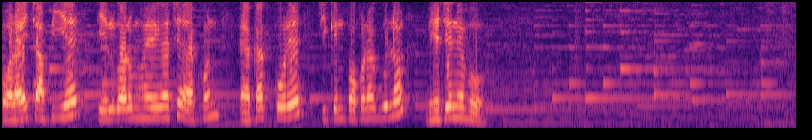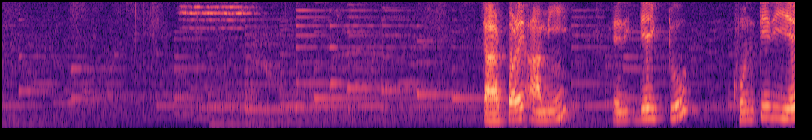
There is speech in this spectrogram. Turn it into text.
কড়াই চাপিয়ে তেল গরম হয়ে গেছে। এখন এক এক করে চিকেন পকোড়াগুলো ভেজে নেব। তারপরে আমি এদিক দিয়ে একটু খুন্তি দিয়ে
